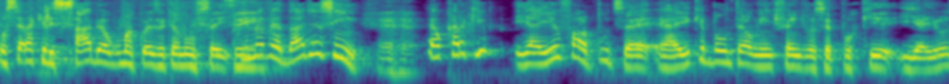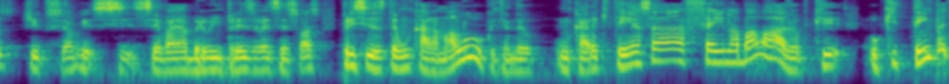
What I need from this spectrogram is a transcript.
Ou será que ele sabe alguma coisa que eu não sei? Sim. E na verdade é assim, Uhum. é o cara que. E aí eu falo, putz, é, é aí que é bom ter alguém diferente de você, porque. E aí eu digo, se, alguém, se você vai abrir uma empresa e vai ser sócio, precisa ter um cara maluco, entendeu? Um cara que tem essa fé inabalável, porque o que tem pra-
